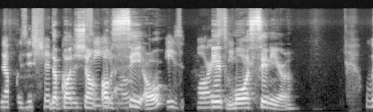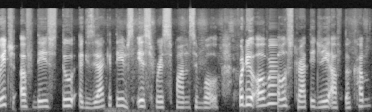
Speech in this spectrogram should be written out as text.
the position the of position of CEO CEO is more is more senior. Which of these two executives is responsible for the overall strategy of the company?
